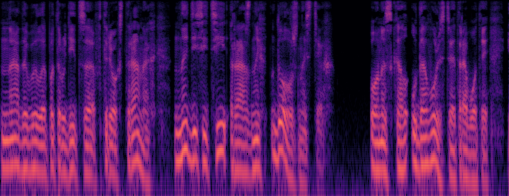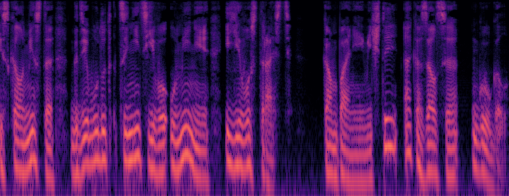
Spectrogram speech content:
Надо было потрудиться в трех странах на 10 разных должностях. Он искал удовольствие от работы, искал место, где будут ценить его умение и его страсть. Компанией мечты оказался Google.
